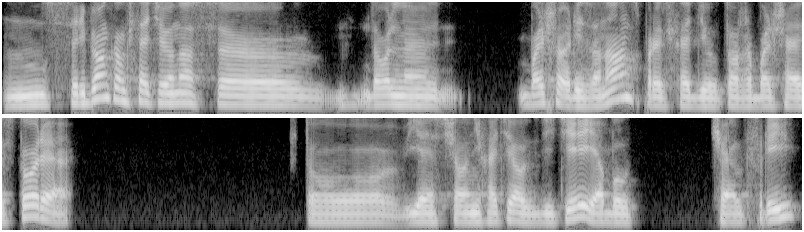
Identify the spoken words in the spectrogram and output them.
С ребенком, кстати, у нас э, довольно большой резонанс происходил, тоже большая история, что я сначала не хотел детей, я был child-free.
